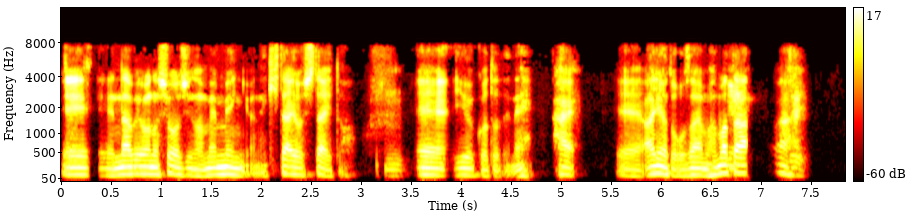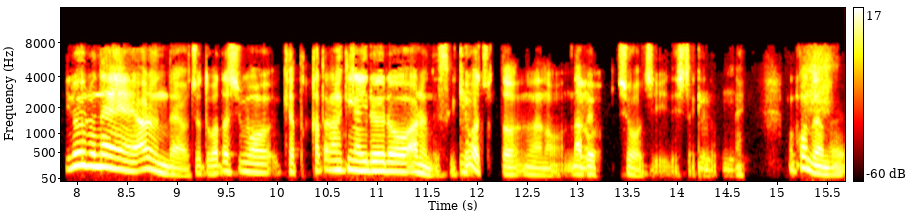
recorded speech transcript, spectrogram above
えー、鍋物商事の面々にはね、期待をしたいと、うん。えーいうことでね。はい。えーありがとうございます。また、あはい。いろいろね、あるんだよ。ちょっと私も、か肩書きがいろいろあるんですけど、今日はちょっと、あの、鍋商事でしたけどね。今度はあの、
